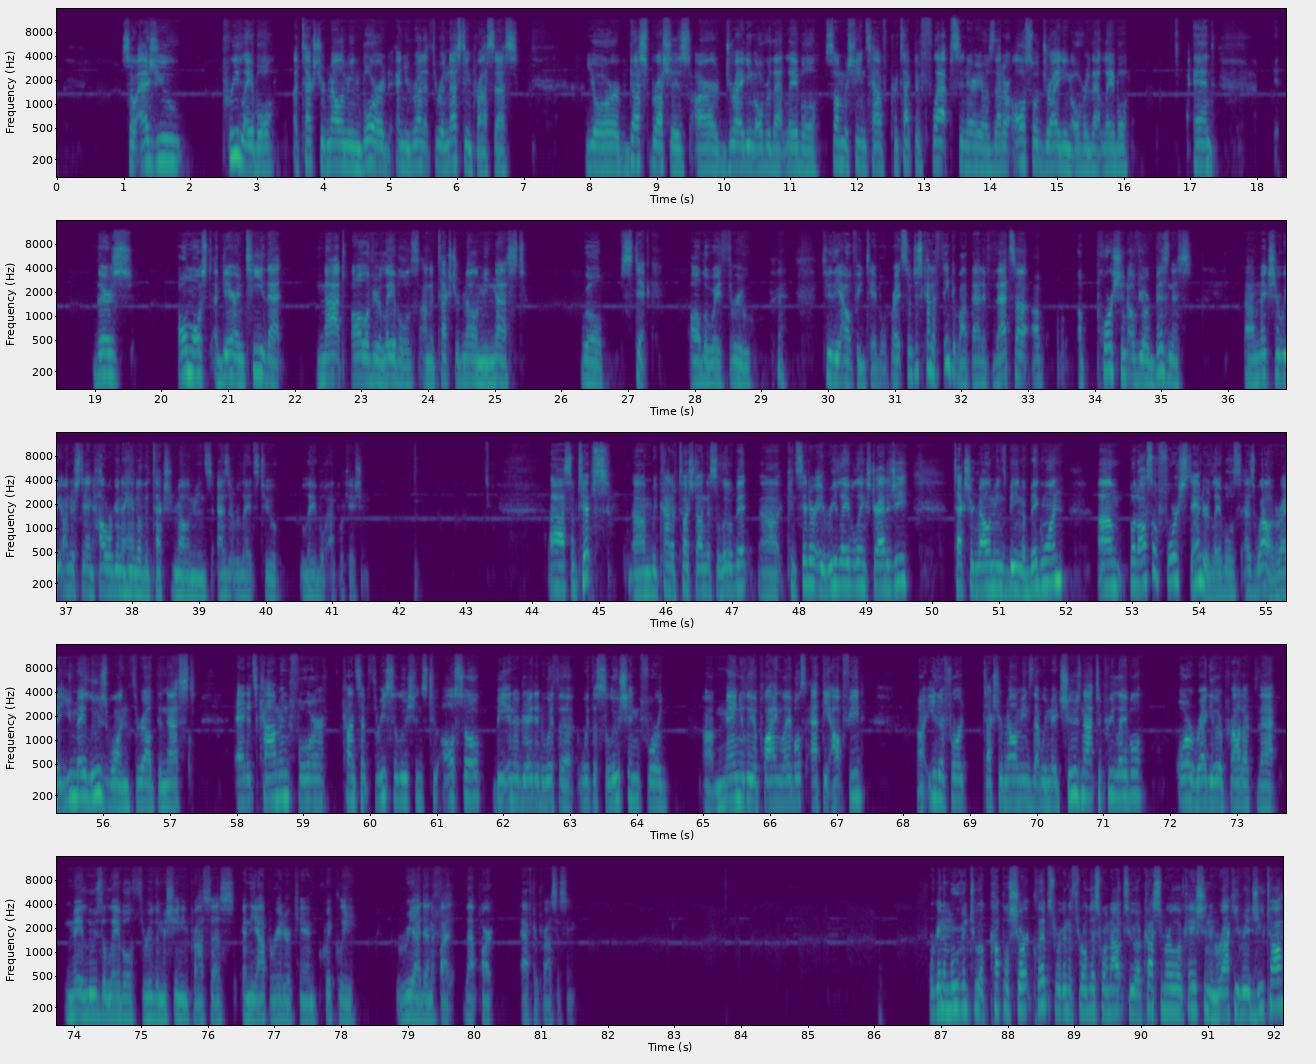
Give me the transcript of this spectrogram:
So as you pre-label a textured melamine board and you run it through a nesting process, your dust brushes are dragging over that label. Some machines have protective flap scenarios that are also dragging over that label. And there's almost a guarantee that not all of your labels on a textured melamine nest will stick all the way through to the outfeed table, right? So just kind of think about that. If that's a, a, a portion of your business, uh, make sure we understand how we're going to handle the textured melamines as it relates to label application. Uh, some tips. Um, we kind of touched on this a little bit. Uh, consider a relabeling strategy, textured melamines being a big one, um, but also four standard labels as well, right? You may lose one throughout the nest, and it's common for concept three solutions to also be integrated with a with a solution for uh, manually applying labels at the outfeed, uh, either for textured melamines that we may choose not to pre-label, or regular product that may lose a label through the machining process and the operator can quickly re-identify that part after processing. We're gonna move into a couple short clips. We're gonna throw this one out to a customer location in Rocky Ridge, Utah,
